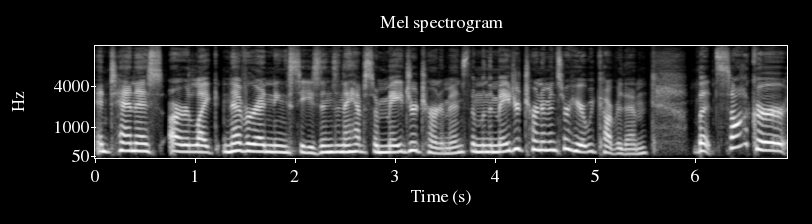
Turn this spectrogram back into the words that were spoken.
and tennis are like never ending seasons and they have some major tournaments. Then when the major tournaments are here, we cover them. But soccer,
